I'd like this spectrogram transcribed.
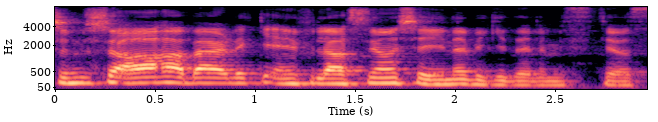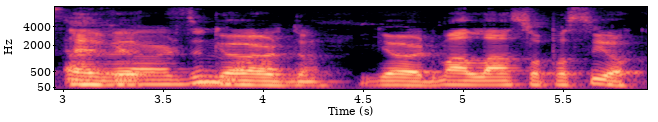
Şimdi şu A Haber'deki enflasyon şeyine bir gidelim istiyorsan. Evet Gördün mü gördüm. onu? Gördüm. Allah'ın sopası yok.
